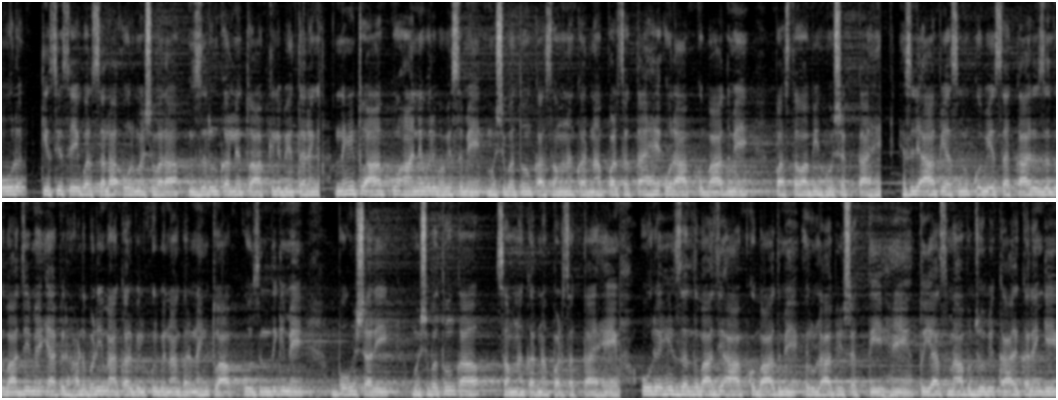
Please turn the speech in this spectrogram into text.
और किसी से एक बार सलाह और मशवरा ज़रूर कर लें तो आपके लिए बेहतर है नहीं तो आपको आने वाले भविष्य में मुसीबतों का सामना करना पड़ सकता है और आपको बाद में पछतावा भी हो सकता है। इसलिए आप या समय कोई भी ऐसा कार्य, जल्दबाजी में या फिर हड़बड़ी में आकर बिल्कुल भी ना करें, नहीं तो आपको ज़िंदगी में बहुत सारी मुसीबतों का सामना करना पड़ सकता है। और यही जल्दबाजी आपको बाद में रुला भी सकती हैं। तो यह समय आप जो भी कार्य करेंगे,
